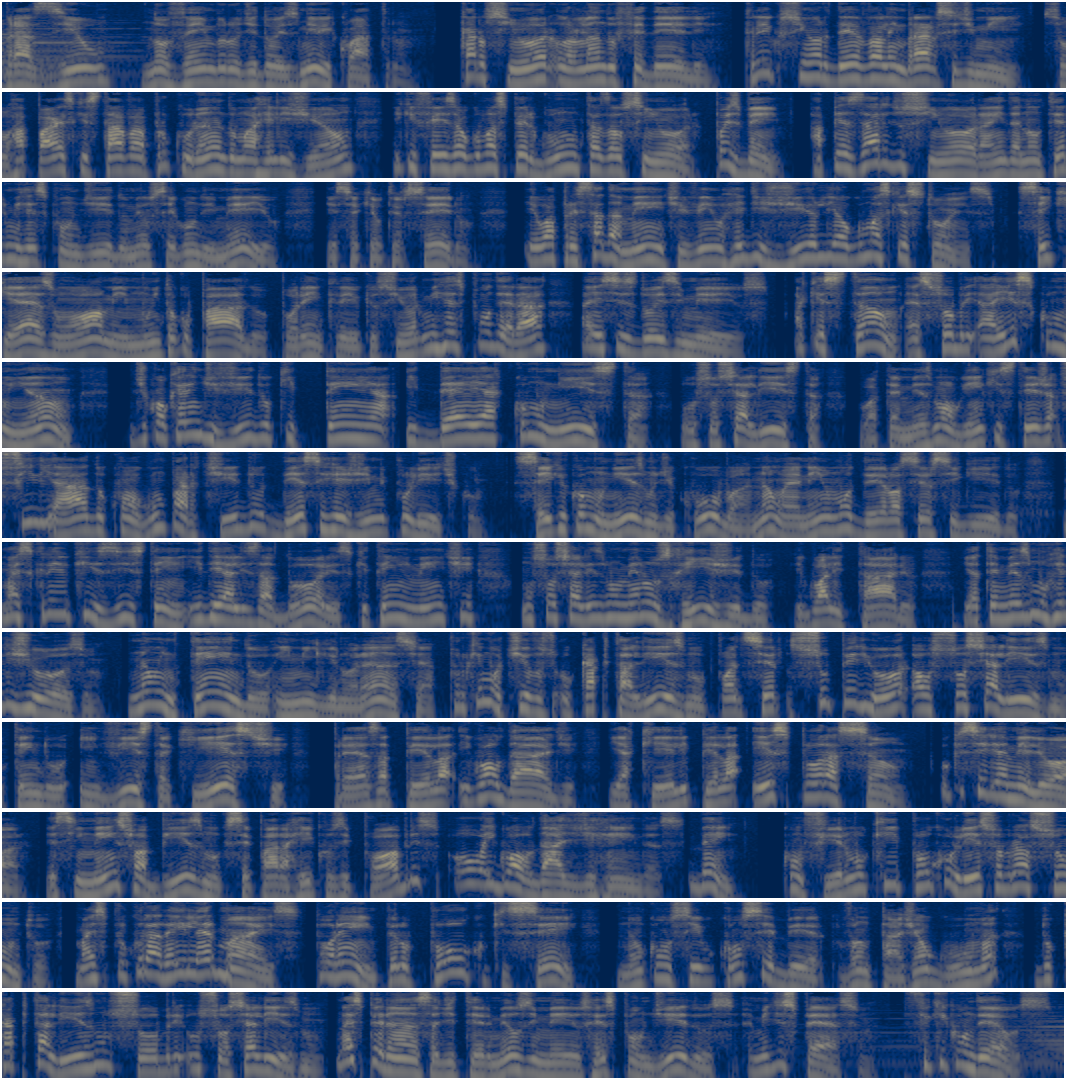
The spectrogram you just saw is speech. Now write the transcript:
Brasil, novembro de 2004. Caro senhor Orlando Fedeli, creio que o senhor deva lembrar-se de mim. Sou o rapaz que estava procurando uma religião e que fez algumas perguntas ao senhor. Pois bem, apesar de o senhor ainda não ter me respondido meu segundo e-mail, esse aqui é o terceiro, eu apressadamente venho redigir-lhe algumas questões. Sei que és um homem muito ocupado, porém creio que o senhor me responderá a esses dois e-mails. A questão é sobre a excomunhão de qualquer indivíduo que tenha ideia comunista ou socialista, ou até mesmo alguém que esteja filiado com algum partido desse regime político. Sei que o comunismo de Cuba não é nenhum modelo a ser seguido, mas creio que existem idealizadores que têm em mente um socialismo menos rígido, igualitário e até mesmo religioso. Não entendo, em minha ignorância, por que motivos o capitalismo pode ser superior ao socialismo, tendo em vista que este preza pela igualdade e aquele pela exploração. O que seria melhor, esse imenso abismo que separa ricos e pobres ou a igualdade de rendas? Bem, confirmo que pouco li sobre o assunto, mas procurarei ler mais. Porém, pelo pouco que sei, não consigo conceber vantagem alguma do capitalismo sobre o socialismo. Na esperança de ter meus e-mails respondidos, me despeço. Fique com Deus.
